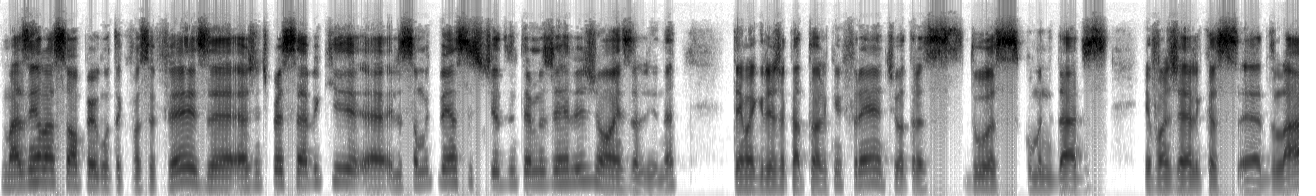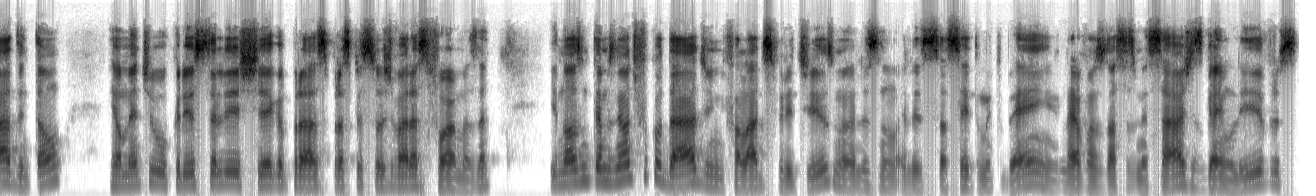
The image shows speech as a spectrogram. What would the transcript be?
Mas em relação à pergunta que você fez, é, a gente percebe que é, eles são muito bem assistidos em termos de religiões ali, né? tem uma igreja católica em frente, outras duas comunidades evangélicas é, do lado, então realmente o Cristo ele chega para as pessoas de várias formas, né? E nós não temos nenhuma dificuldade em falar de espiritismo, eles não, eles aceitam muito bem, levam as nossas mensagens, ganham livros.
